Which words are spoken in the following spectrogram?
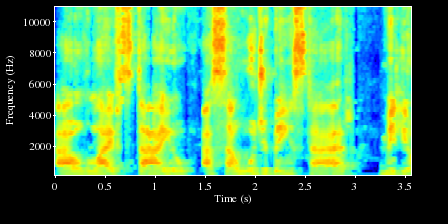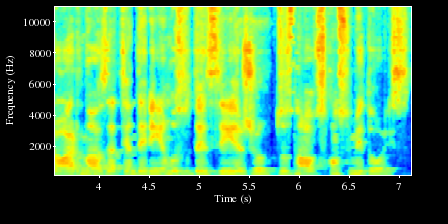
ao lifestyle, à saúde e bem-estar, melhor nós atenderemos o desejo dos novos consumidores.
